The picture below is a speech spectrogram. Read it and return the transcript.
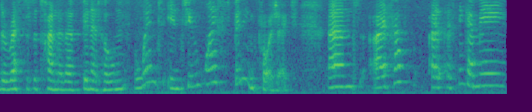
the rest of the time that I've been at home went into my spinning project. And I have, I, I think I may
